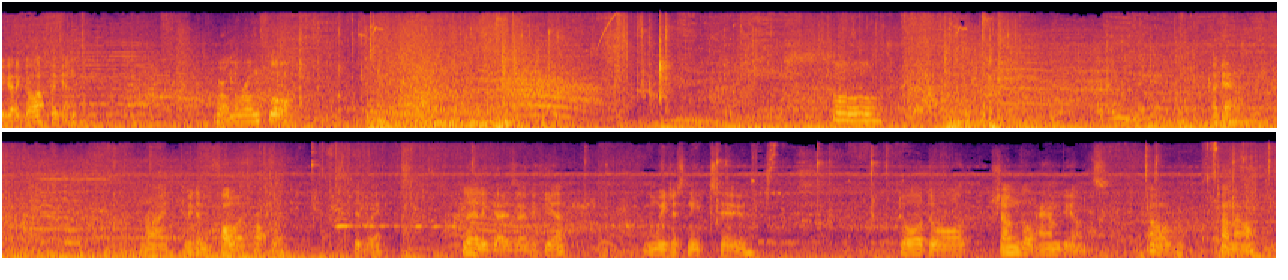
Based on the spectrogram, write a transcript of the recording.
We gotta go up again. We're on the wrong floor. Oh. Okay. Right, we didn't follow it properly, did we? Clearly goes over here. And we just need to door door jungle ambience. Oh, turn that off.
